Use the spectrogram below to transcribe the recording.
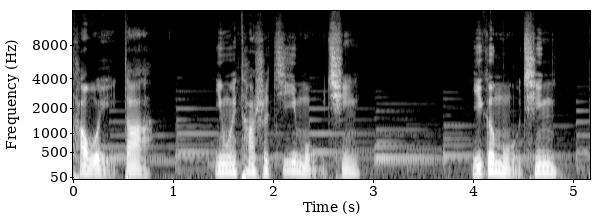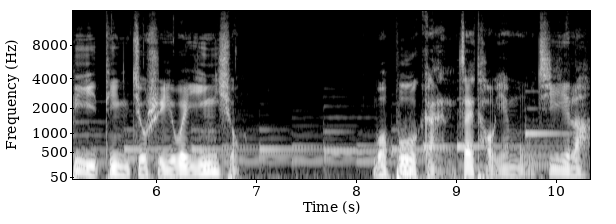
他伟大，因为他是鸡母亲。一个母亲必定就是一位英雄。我不敢再讨厌母鸡了。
